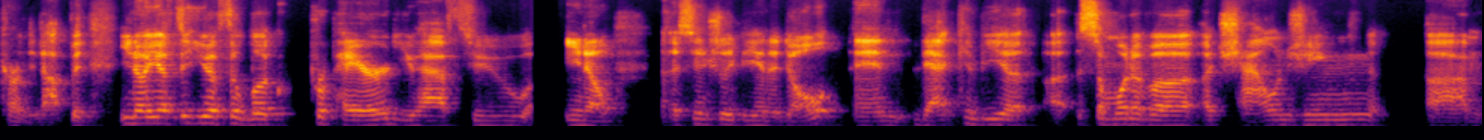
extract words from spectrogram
currently not, but you know, you have to you have to look prepared. You have to you know essentially be an adult and that can be a, a somewhat of a, a challenging um,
